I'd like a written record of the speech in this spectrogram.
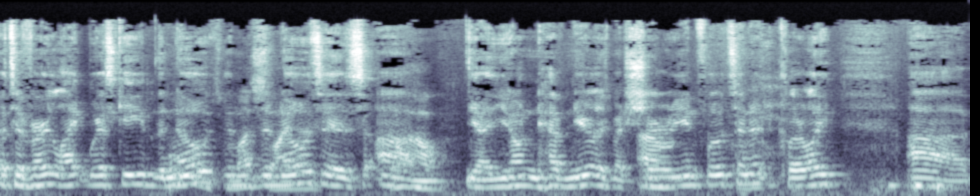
That's a very light whiskey. The Ooh, nose, the, much the lighter. nose is um, Wow. yeah. You don't have nearly as much sherry Um, influence in it. Clearly, uh,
